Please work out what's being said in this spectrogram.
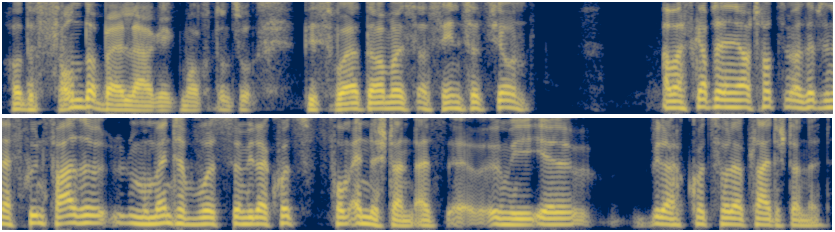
hat eine Sonderbeilage gemacht und so. Das war damals eine Sensation. Aber es gab dann ja auch trotzdem, selbst in der frühen Phase, Momente, wo es dann wieder kurz vorm Ende stand, als äh, irgendwie ihr wieder kurz vor der Pleite standet.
